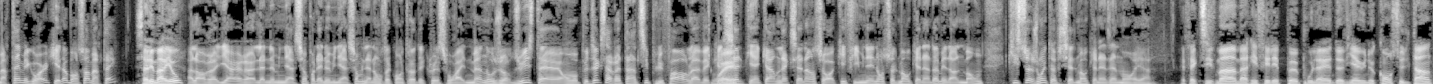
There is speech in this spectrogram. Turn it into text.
Martin McGuire qui est là. Bonsoir, Martin. Salut Mario. Alors euh, hier euh, la nomination, pas la nomination, mais l'annonce de contrat de Chris Weidman. Aujourd'hui, on peut dire que ça retentit plus fort là, avec celle qui incarne l'excellence au hockey féminin, non seulement au Canada mais dans le monde, qui se joint officiellement au Canadien de Montréal. Effectivement, Marie-Philippe Poulain devient une consultante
